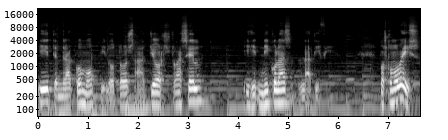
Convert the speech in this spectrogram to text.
y tendrá como pilotos a George Russell y Nicolas Latifi. Pues como veis,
